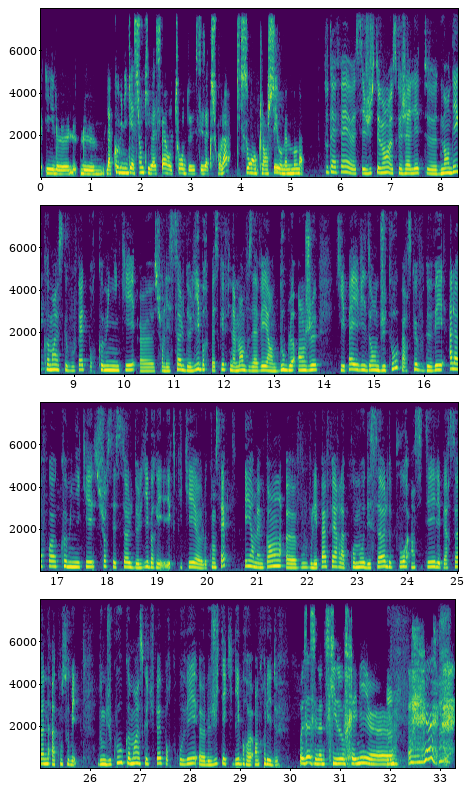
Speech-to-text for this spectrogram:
et le, la communication qui va se faire autour de ces actions-là, qui sont enclenchées au même moment. Tout à fait, euh, c'est justement euh, ce que j'allais te demander. Comment est-ce que vous faites pour communiquer euh, sur les soldes libres? Parce que finalement, vous avez un double enjeu qui est pas évident du tout parce que vous devez à la fois communiquer sur ces soldes libres et expliquer le concept. Et en même temps, vous voulez pas faire la promo des soldes pour inciter les personnes à consommer. Donc du coup, comment est-ce que tu fais pour trouver le juste équilibre entre les deux? Ça, c'est notre schizophrénie. Euh, mmh.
